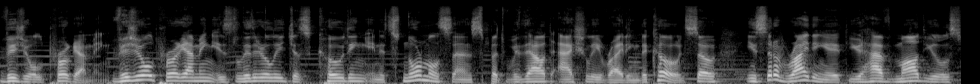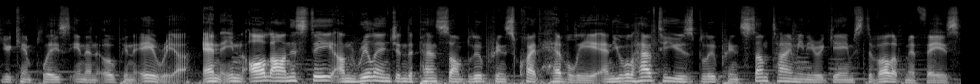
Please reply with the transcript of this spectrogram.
visual programming. Visual programming is literally just code coding in its normal sense but without actually writing the code. So instead of writing it, you have modules you can place in an open area. And in all honesty, Unreal Engine depends on blueprints quite heavily and you will have to use blueprints sometime in your game's development phase.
